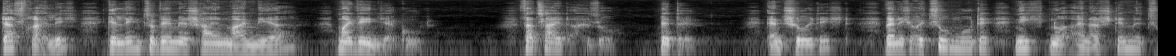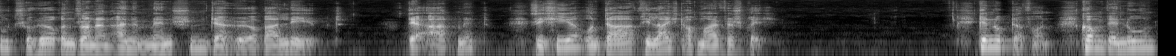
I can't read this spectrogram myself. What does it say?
Das freilich gelingt, so will mir scheinen, mal mehr, mal weniger gut. Verzeiht also, bitte, entschuldigt, wenn ich euch zumute, nicht nur einer Stimme zuzuhören, sondern einem Menschen, der hörbar lebt, der atmet, sich hier und da vielleicht auch mal verspricht. Genug davon. Kommen wir nun,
